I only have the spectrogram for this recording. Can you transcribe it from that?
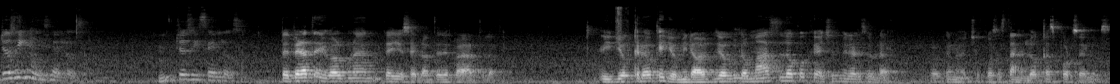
Yo soy muy celosa. ¿Mm? Yo soy celosa. Pero espérate, digo alguna de ellos antes de parártela a ti. Y yo creo que yo he mirado, yo lo más loco que he hecho es mirar el celular. Creo que no he hecho cosas tan locas por celos.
